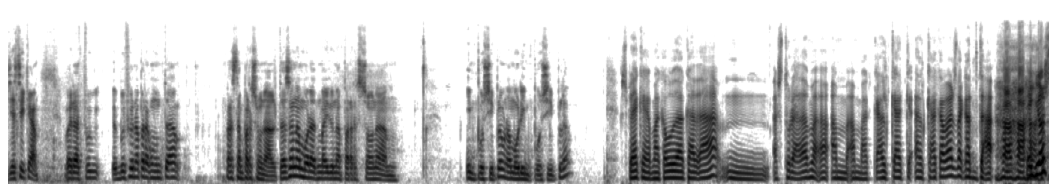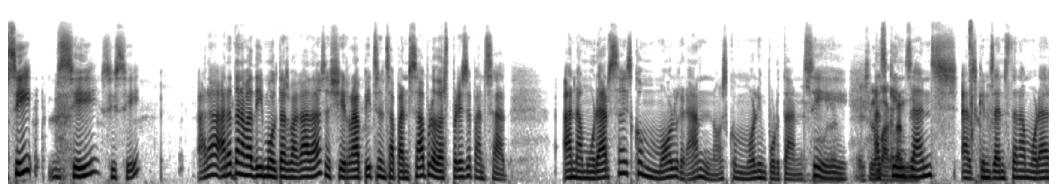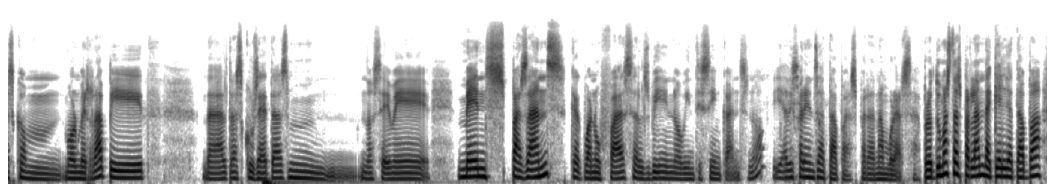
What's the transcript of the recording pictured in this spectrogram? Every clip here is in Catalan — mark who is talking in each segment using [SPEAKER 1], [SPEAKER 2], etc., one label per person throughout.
[SPEAKER 1] Jessica, a veure, vull, fer una pregunta bastant personal. T'has enamorat mai d'una persona impossible, un amor impossible?
[SPEAKER 2] Espera, que m'acabo de quedar mm, esturada amb, amb, amb el, que, el que acabes de cantar. Eh, jo sí, sí, sí, sí. Ara, ara t'anava a dir moltes vegades, així ràpid, sense pensar, però després he pensat enamorar-se és com molt gran, no? És com molt important.
[SPEAKER 1] És
[SPEAKER 2] sí,
[SPEAKER 1] molt gran. És
[SPEAKER 2] als
[SPEAKER 1] l'home
[SPEAKER 2] 15
[SPEAKER 1] grande.
[SPEAKER 2] anys, als 15 anys t'enamores com molt més ràpid, d'altres cosetes, mm, no sé, me, menys pesants que quan ho fas als 20 o 25 anys, no? Hi ha diferents etapes per enamorar-se. Però tu m'estàs parlant d'aquella etapa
